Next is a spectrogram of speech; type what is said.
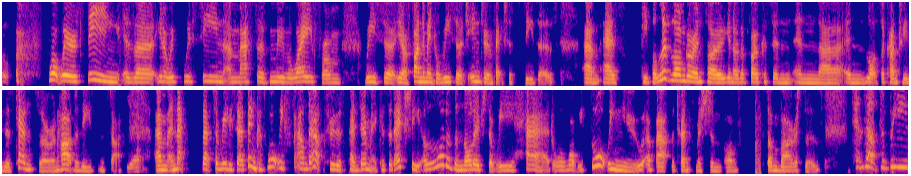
what we're seeing is a you know we've we've seen a massive move away from research you know fundamental research into infectious diseases um, as people live longer and so you know the focus in in uh, in lots of countries is cancer and heart disease and stuff. Yeah. Um and that's that's a really sad thing because what we found out through this pandemic is that actually a lot of the knowledge that we had or what we thought we knew about the transmission of some viruses turns out to be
